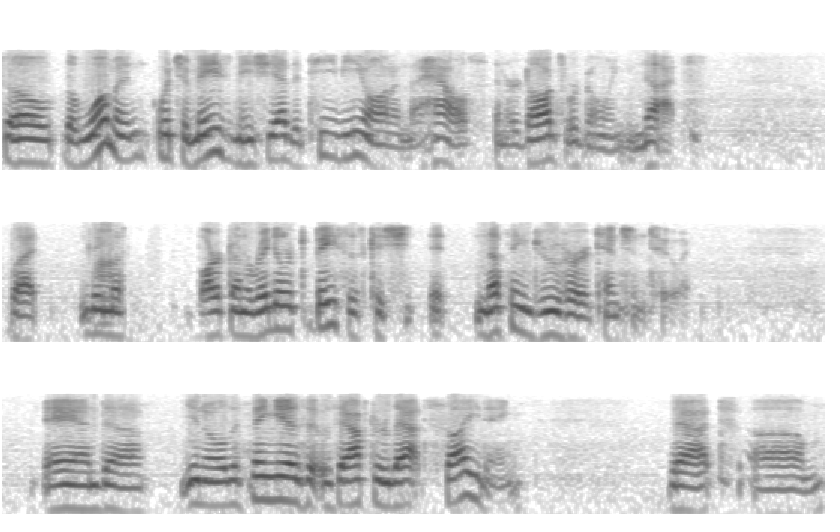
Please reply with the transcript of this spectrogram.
so the woman, which amazed me, she had the TV on in the house, and her dogs were going nuts. But they must bark on a regular basis because nothing drew her attention to it. And uh, you know, the thing is, it was after that sighting that um,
